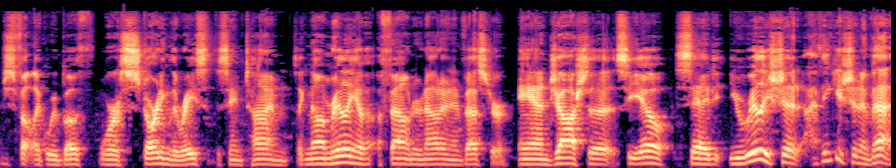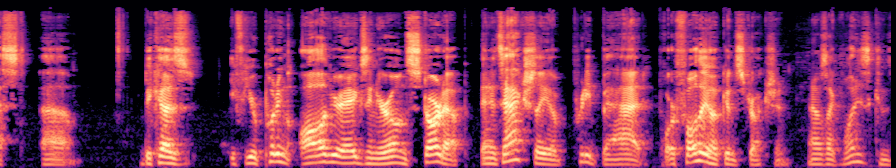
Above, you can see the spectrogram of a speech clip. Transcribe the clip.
just felt like we both were starting the race at the same time. It's like, no, I'm really a, founder, not an investor. And Josh, the CEO, said, you really should, I think you should invest um, because if you're putting all of your eggs in your own startup, then it's actually a pretty bad portfolio construction. And I was like, what is con-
